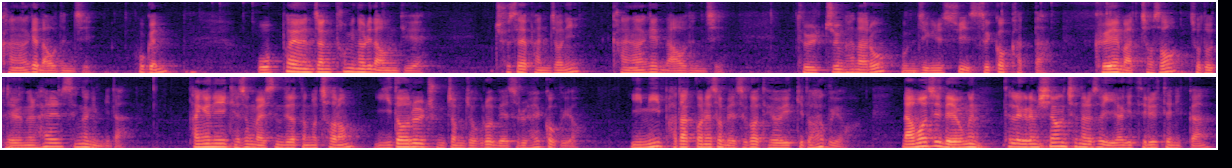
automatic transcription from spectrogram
강하게 나오든지 혹은 5파 연장 터미널이 나온 뒤에 추세 반전이 강하게 나오든지 둘 중 하나로 움직일 수 있을 것 같다. 그에 맞춰서 저도 대응을 할 생각입니다. 당연히 계속 말씀드렸던 것처럼 이더를 중점적으로 매수를 할 거고요. 이미 바닥권에서 매수가 되어 있기도 하고요. 나머지 내용은 텔레그램 시황 채널에서 이야기 드릴 테니까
